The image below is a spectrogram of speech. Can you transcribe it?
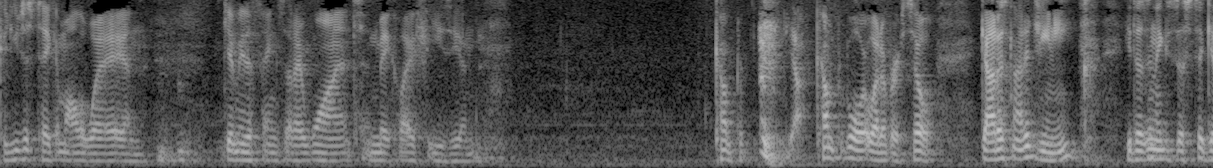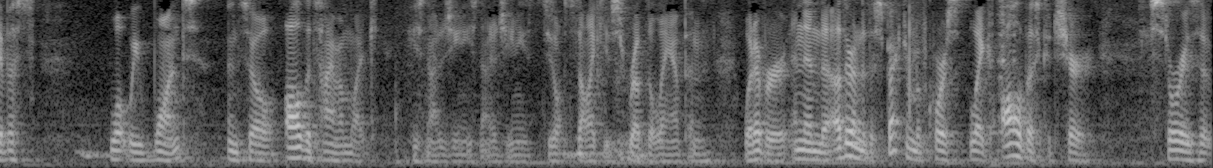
could you just take them all away and give me the things that I want and make life easy and comfortable yeah comfortable or whatever so God is not a genie he doesn't exist to give us what we want. And so all the time I'm like, he's not a genie, he's not a genie. It's not like you just rub the lamp and whatever. And then the other end of the spectrum, of course, like all of us could share stories of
